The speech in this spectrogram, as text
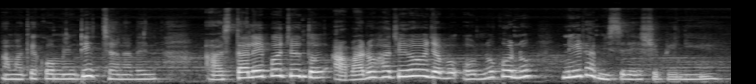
আমাকে কমেন্টে জানাবেন। আজ তাহলে পর্যন্ত আবারও হাজির হয়ে যাব অন্য কোনো নিরামিষ রেসিপি নিয়ে।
